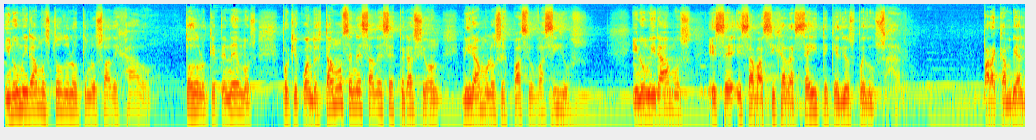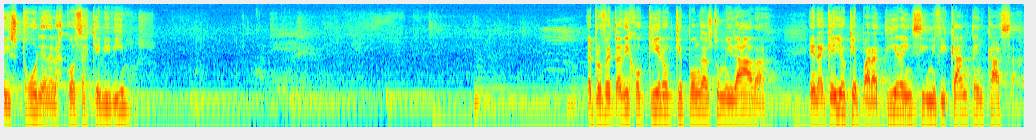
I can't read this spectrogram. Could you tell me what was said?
y no miramos todo lo que nos ha dejado, todo lo que tenemos. Porque cuando estamos en esa desesperación, miramos los espacios vacíos y no miramos esa vasija de aceite que Dios puede usar para cambiar la historia de las cosas que vivimos. Profeta dijo, quiero que pongas tu mirada en aquello que para ti era insignificante en casa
